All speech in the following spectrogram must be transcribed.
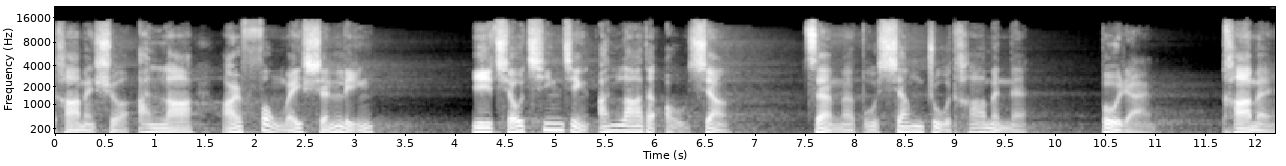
他们舍安拉而奉为神灵，以求亲近安拉的偶像，怎么不相助他们呢？不然，他们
